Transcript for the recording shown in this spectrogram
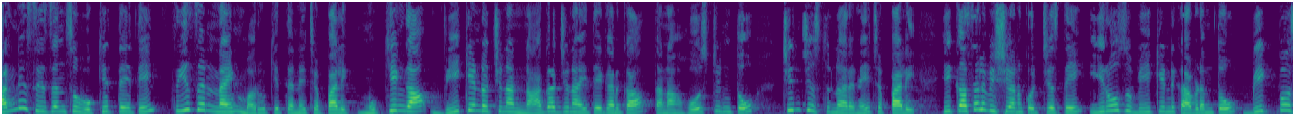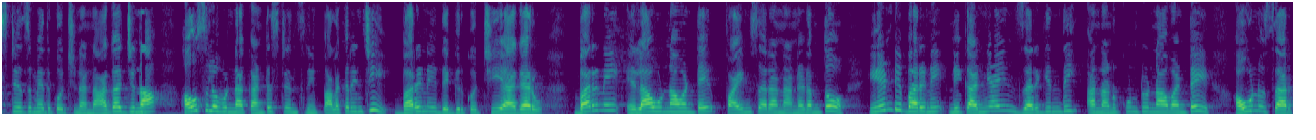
అన్ని సీజన్స్ ఒకెత్తైతే సీజన్ నైన్ మరొకెత్తనే చెప్పాలి. ముఖ్యంగా వీకెండ్ వచ్చిన నాగార్జున అయితే గనక తన హోస్టింగ్తో చించేస్తున్నారనే చెప్పాలి. ఇక అసలు విషయానికి వచ్చేస్తే ఈ రోజు వీకెండ్ కావడంతో బిగ్ బాస్ స్టేజ్ మీదకి వచ్చిన నాగార్జున హౌస్లో ఉన్న కంటెస్టెంట్స్ని పలకరించి భరణి దగ్గరకు వచ్చి ఆగారు. భరణి ఎలా ఉన్నావంటే ఫైన్ సార్ అని అనడంతో ఏంటి భరణి నీకు అన్యాయం జరిగింది అని అనుకుంటున్నావంటే? అవును సార్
